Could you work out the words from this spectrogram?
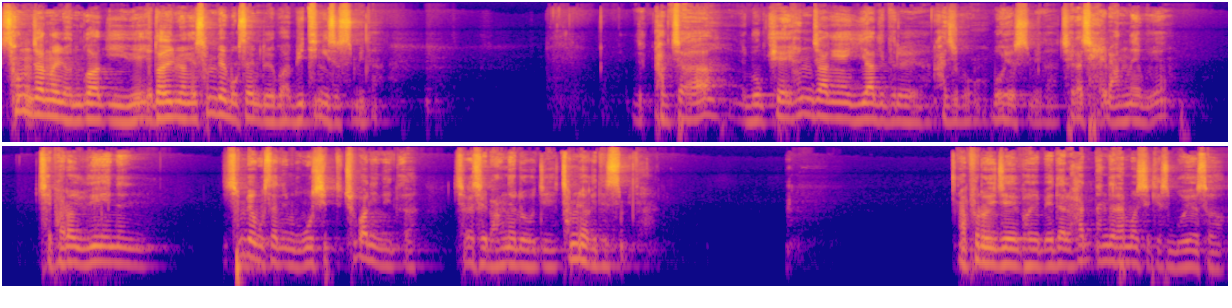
성장을 연구하기 위해 8명의 선배 목사님들과 미팅이 있었습니다. 각자 목회 현장의 이야기들을 가지고 모였습니다. 제가 제일 막내고요. 제 바로 위에 있는 선배 목사님은 50대 초반이니까 제가 제일 막내로 이제 참여하게 됐습니다. 앞으로 이제 거의 매달 한, 한 번씩 계속 모여서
